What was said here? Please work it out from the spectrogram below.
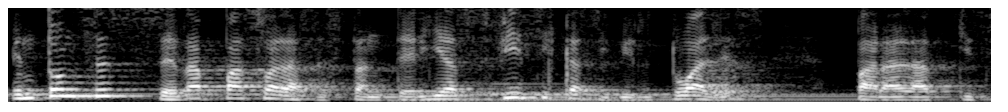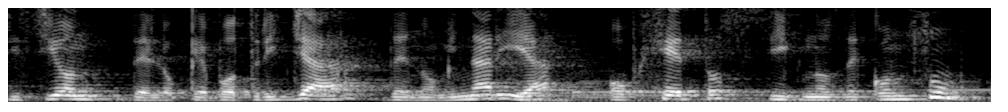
Entonces se da paso a las estanterías físicas y virtuales para la adquisición de lo que Baudrillard denominaría objetos signos de consumo.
